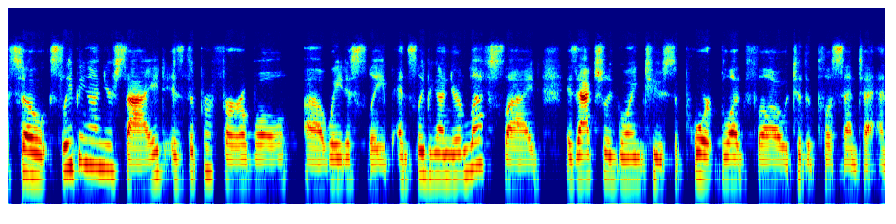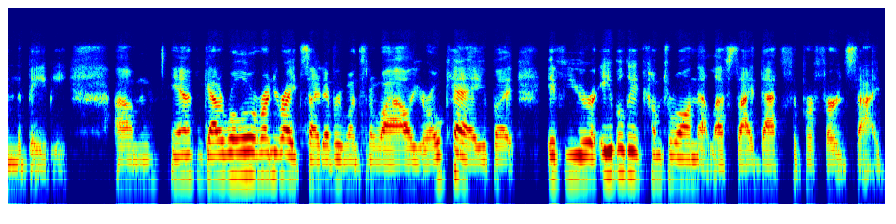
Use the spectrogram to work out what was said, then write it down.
So sleeping on your side is the preferable uh, way to sleep, and sleeping on your left side is actually going to support blood flow to the placenta and the baby. Um, yeah, you got to roll over on your right side every once in a while. You're okay, but if you're able to get comfortable on that left side, that's the preferred side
